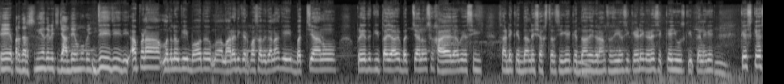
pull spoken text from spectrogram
ਤੇ ਪ੍ਰਦਰਸ਼ਨੀਆਂ ਦੇ ਵਿੱਚ ਜਾਂਦੇ ਹੋਵੋਗੇ ਜੀ? ਜੀ ਜੀ ਜੀ। ਆਪਣਾ ਮਤਲਬ ਕਿ ਬਹੁਤ ਮਹਾਰਾਜ ਦੀ ਕਿਰਪਾ ਸਦਕਾ ਨਾ ਕਿ ਬੱਚਿਆਂ ਨੂੰ ਪ੍ਰੇਰਿਤ ਕੀਤਾ ਜਾਵੇ ਬੱਚਿਆਂ ਨੂੰ ਸਿਖਾਇਆ ਜਾਵੇ। ਅਸੀਂ ਸਾਡੇ ਕਿੱਦਾਂ ਦੇ ਸ਼ਸਤਰ ਸੀਗੇ ਕਿੱਦਾਂ ਦੇ ਗ੍ਰੰਥ ਸੀ ਅਸੀਂ ਕਿਹੜੇ ਕਿਹੜੇ ਸਿੱਕੇ ਯੂਜ਼ ਕੀਤੇ ਨੇਗੇ? ਕਿਸ ਕਿਸ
